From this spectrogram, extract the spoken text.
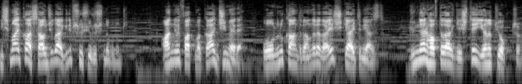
İsmail K. savcılığa gidip suç yürüsünde bulundu. Anne Fatma K. Cimer'e oğlunu kandıranlara dair şikayetini yazdı. Günler haftalar geçti, yanıt yoktu.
